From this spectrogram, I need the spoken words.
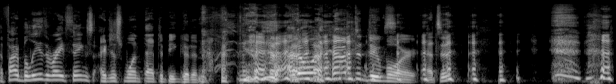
if I believe the right things, I just want that to be good enough. I don't want to have to do more. That's it. I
